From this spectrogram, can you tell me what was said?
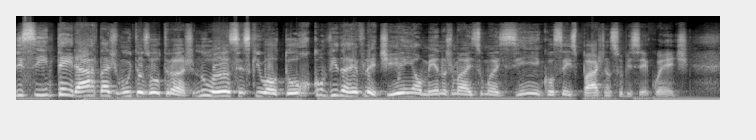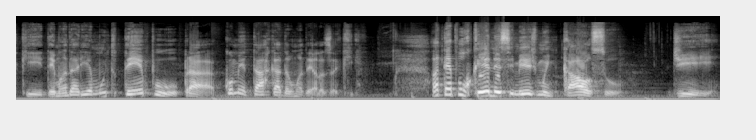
e se inteirar das muitas outras nuances que o autor convida a refletir em ao menos mais umas cinco ou seis páginas subsequentes, que demandaria muito tempo para comentar cada uma delas aqui. Até porque nesse mesmo encalço de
